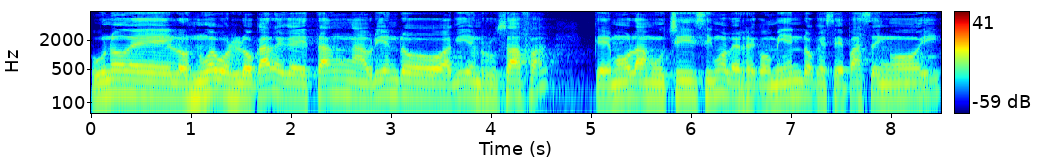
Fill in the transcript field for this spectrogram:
uno de los nuevos locales que están abriendo aquí en Rusafa, que mola muchísimo. Les recomiendo que se pasen hoy,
